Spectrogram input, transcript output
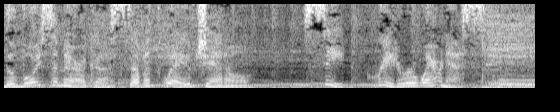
The Voice America Seventh Wave Channel. Seek greater awareness.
